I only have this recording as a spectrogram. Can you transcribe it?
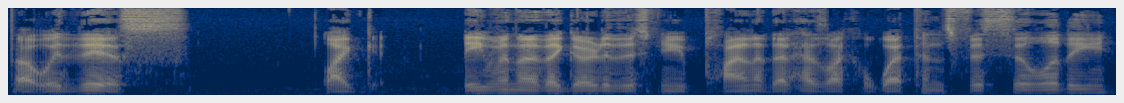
But with this, like even though they go to this new planet that has like a weapons facility,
